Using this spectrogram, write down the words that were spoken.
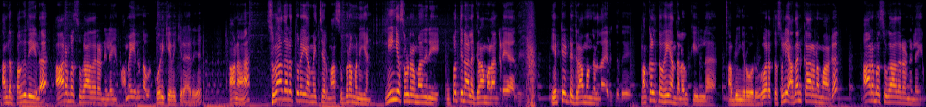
அந்த பகுதியில் ஆரம்ப சுகாதார நிலையம் அமையணும்னு அவர் கோரிக்கை வைக்கிறாரு. ஆனால் சுகாதாரத்துறை அமைச்சர் மா. சுப்பிரமணியன் நீங்க சொல்ற மாதிரி முப்பத்தி நாலு கிராமம்லாம் கிடையாது. எட்டு எட்டு கிராமங்கள் தான் இருக்குது. மக்கள் தொகை அந்த அளவுக்கு இல்லை அப்படிங்கிற ஒரு விவரத்தை சொல்லி அதன் காரணமாக ஆரம்ப சுகாதார நிலையம்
